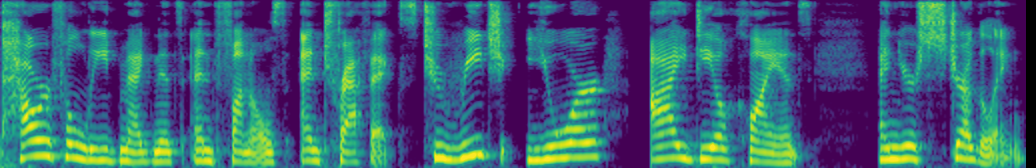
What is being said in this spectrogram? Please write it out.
powerful lead magnets and funnels and traffics to reach your ideal clients and you're struggling,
